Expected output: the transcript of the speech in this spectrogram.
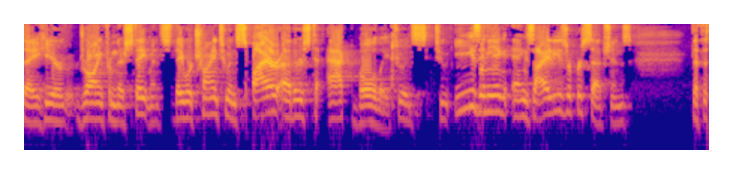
say here, drawing from their statements. They were trying to inspire others to act boldly, to, to ease any anxieties or perceptions that the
